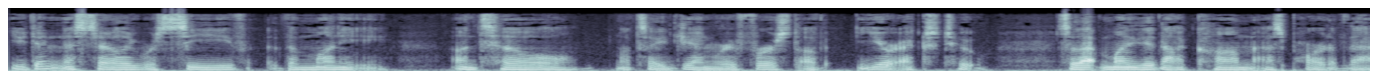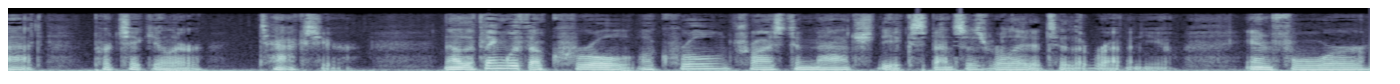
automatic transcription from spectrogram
you didn't necessarily receive the money until, let's say, January 1st of year X2. So that money did not come as part of that particular tax year. Now the thing with accrual, accrual tries to match the expenses related to the revenue. And for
